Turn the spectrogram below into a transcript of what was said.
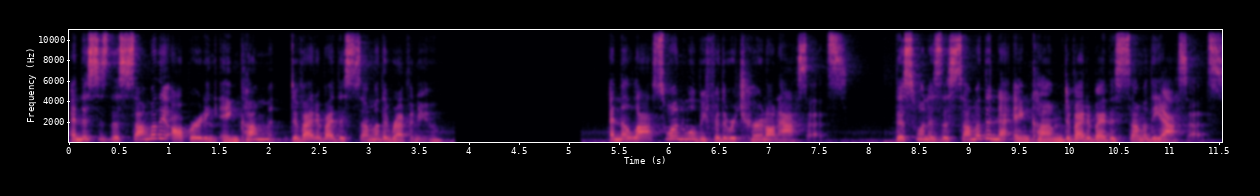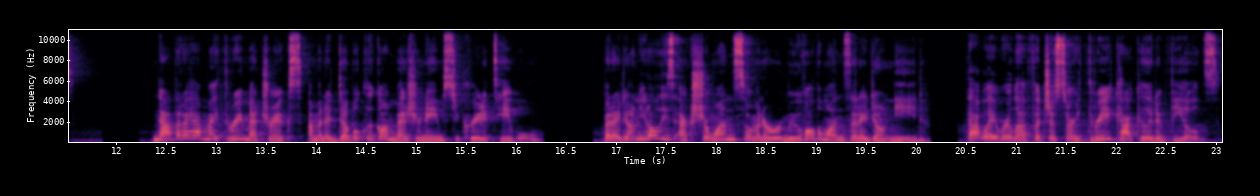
And this is the sum of the operating income divided by the sum of the revenue. And the last one will be for the return on assets. This one is the sum of the net income divided by the sum of the assets. Now that I have my three metrics, I'm going to double click on measure names to create a table. But I don't need all these extra ones, so I'm going to remove all the ones that I don't need. That way we're left with just our three calculated fields.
